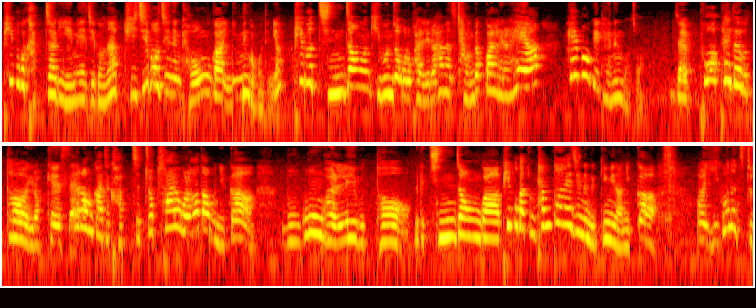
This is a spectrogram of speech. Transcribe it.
피부가 갑자기 예민해지거나 뒤집어지는 경우가 있는 거거든요. 피부 진정은 기본적으로 관리를 하면서 장벽 관리를 해야 회복이 되는 거죠. 이제 포어 패드부터 이렇게 세럼까지 같이 쭉 사용을 하다 보니까 모공 관리부터 이렇게 진정과 피부가 좀 탄탄해지는 느낌이 나니까 아 이거는 진짜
